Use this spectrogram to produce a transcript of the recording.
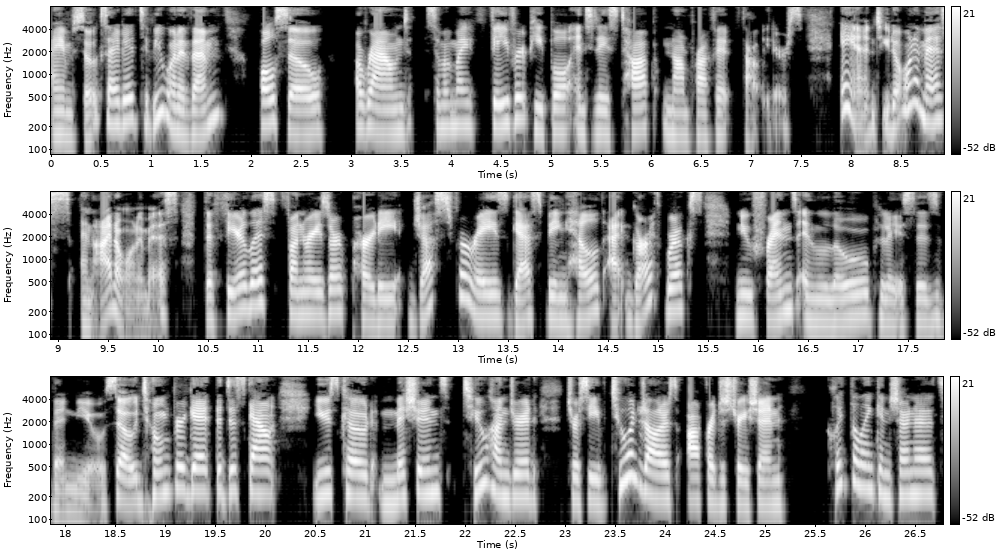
I am so excited to be one of them. Also, around some of my favorite people and today's top nonprofit thought leaders. And you don't want to miss, and I don't want to miss, the Fearless Fundraiser Party just for Raise guests being held at Garth Brooks' new Friends in Low Places venue. So don't forget the discount. Use code MISSIONS200 to receive $200 off registration. Click the link in show notes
